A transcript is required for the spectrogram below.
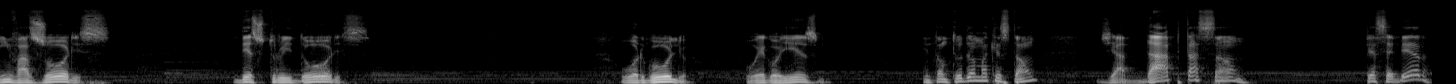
Invasores, destruidores, o orgulho, o egoísmo. Então, tudo é uma questão de adaptação. Perceberam?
